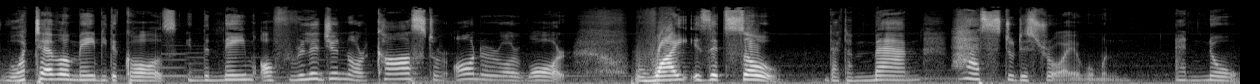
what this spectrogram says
whatever may be the cause, in the name of religion or caste or honor or war, why is it so that a man has to destroy a woman? And no,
